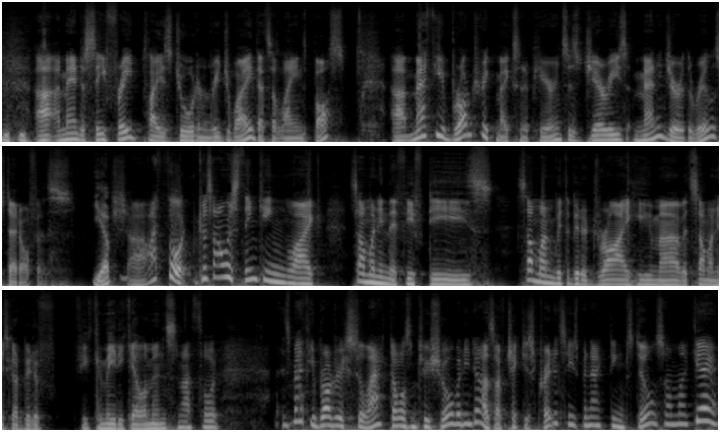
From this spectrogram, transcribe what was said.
uh, Amanda Seyfried plays Jordan Ridgway, that's Elaine's boss. Uh, Matthew Broderick makes an appearance as Jerry's manager at the real estate office. Yep. Uh, I thought, because I was thinking like someone in their 50s, someone with a bit of dry humour, but someone who's got a bit of few comedic elements, and I thought, does Matthew Broderick still act? I wasn't too sure, but he does. I've checked his credits, he's been acting still, so I'm like, yeah.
